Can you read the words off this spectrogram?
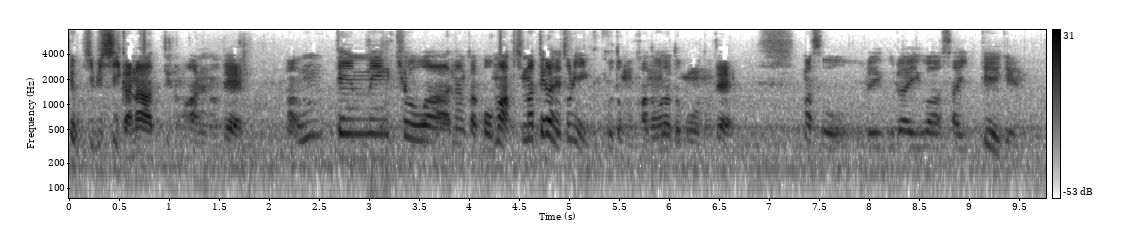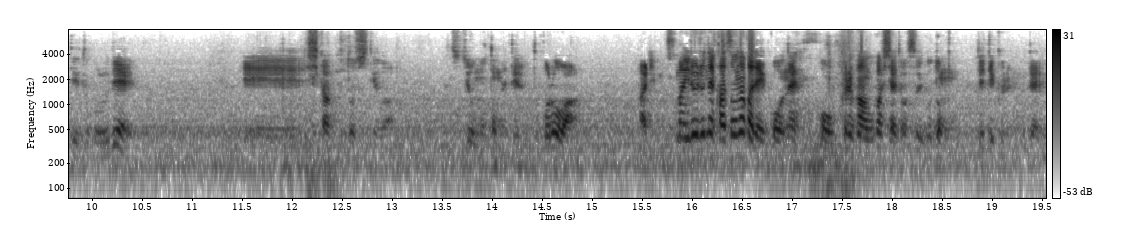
結構厳しいかなっていうのもあるので、まあ、運転免許はなんかこう、まあ決まってからね、取りに行くことも可能だと思うので、まあそれぐらいは最低限っていうところで、えー、資格としては、一応求めてるところはあります。まあいろいろね、活動の中でこうね、こう車を動かしたりとかそういうことも出てくるので、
